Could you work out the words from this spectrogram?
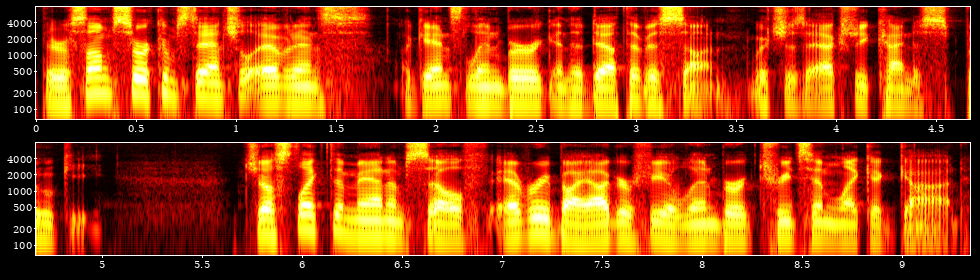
There is some circumstantial evidence against Lindbergh in the death of his son, which is actually kind of spooky. Just like the man himself, every biography of Lindbergh treats him like a god,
